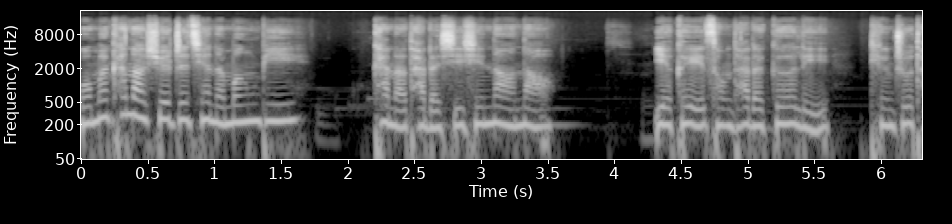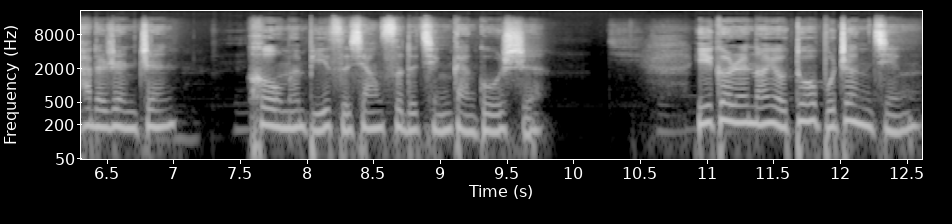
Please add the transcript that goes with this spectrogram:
我们看到薛之谦的懵逼，看到他的嬉嬉闹闹，也可以从他的歌里听出他的认真和我们彼此相似的情感故事。一个人能有多不正经，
